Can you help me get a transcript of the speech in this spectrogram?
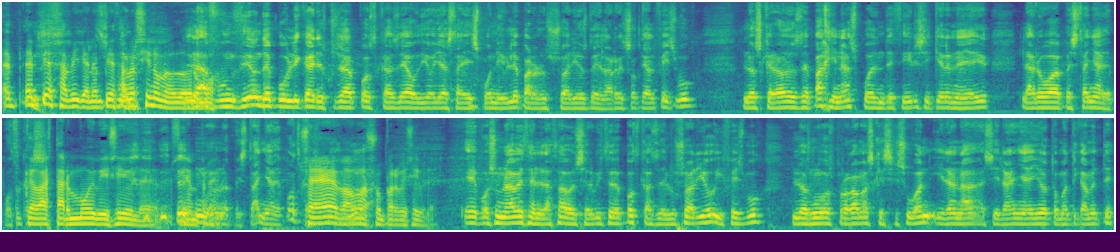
empieza, Miguel, empieza, a ver si no me duermo. La función de publicar y escuchar podcasts de audio ya está disponible para los usuarios de la red social Facebook. Los creadores de páginas pueden decidir si quieren añadir la nueva pestaña de podcast. Que va a estar muy visible siempre. Bueno, la pestaña de podcast. Sí, vamos, súper visible. Eh, pues una vez enlazado el servicio de podcast del usuario y Facebook, los nuevos programas que se suban irán a- se irán añadiendo automáticamente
